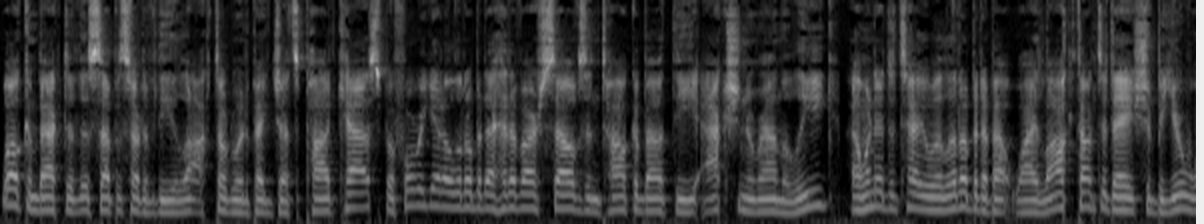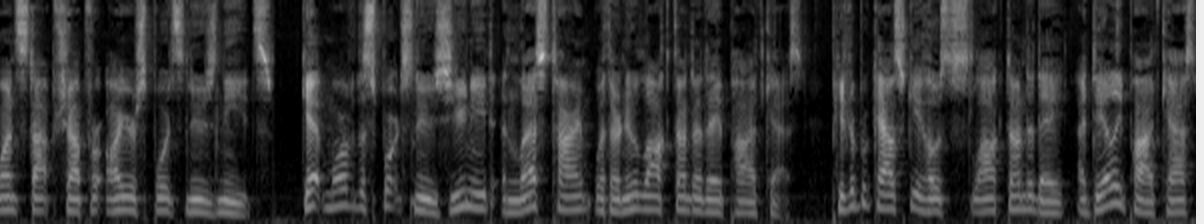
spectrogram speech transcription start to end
Welcome back to this episode of the Locked on Winnipeg Jets podcast. Before we get a little bit ahead of ourselves and talk about the action around the league, I wanted to tell you a little bit about why Locked on Today should be your one stop shop for all your sports news needs. Get more of the sports news you need in less time with our new Locked on Today podcast. Peter Bukowski hosts Locked On Today, a daily podcast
